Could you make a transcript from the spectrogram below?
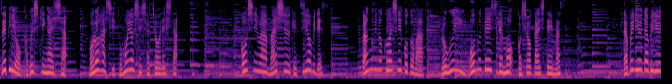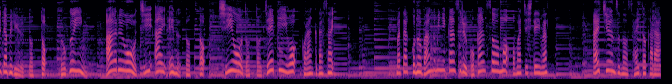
ゼビオ株式会社諸橋智義社長でした更新は毎週月曜日です番組の詳しいことはログインホームページでもご紹介しています。www.loginrogin.co.jp をご覧ください。またこの番組に関するご感想もお待ちしています。iTunes のサイトから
